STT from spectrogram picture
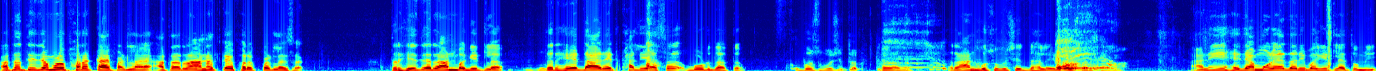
आता त्याच्यामुळे फरक काय पडलाय? आता रानात काय फरक पडलाय सर? तर हे जे रान बघितलं तर हे डायरेक्ट खाली असं बोट जातं. भुसभुशीत? तर? रान भुसभुशीत झालंय नंतर खाली. आणि ह्याच्या मुळ्या जरी बघितल्या तुम्ही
